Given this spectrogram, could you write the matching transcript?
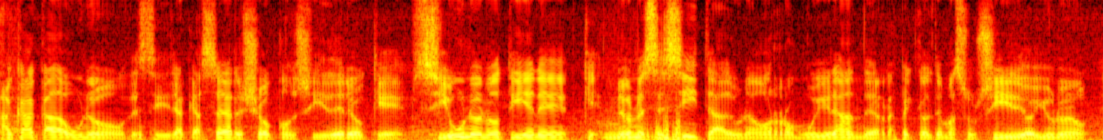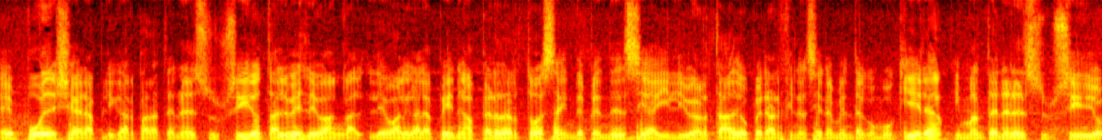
Acá cada uno decidirá qué hacer. Yo considero que si uno no tiene, que no necesita de un ahorro muy grande respecto al tema subsidio y uno eh, puede llegar a aplicar para tener el subsidio, tal vez le valga, le valga la pena perder toda esa independencia y libertad de operar financieramente como quiera y mantener el subsidio.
